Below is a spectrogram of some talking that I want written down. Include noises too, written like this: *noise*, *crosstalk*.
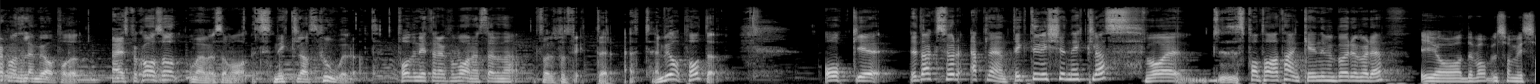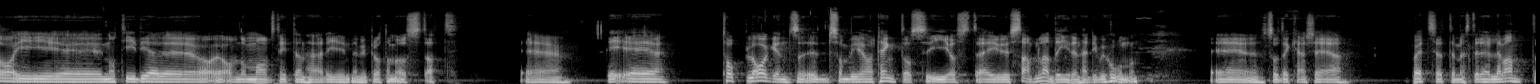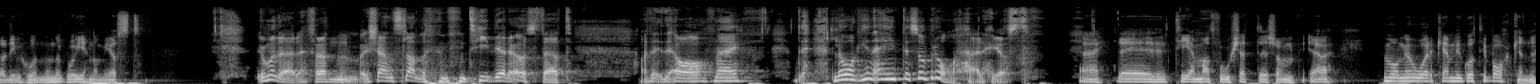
Välkomna till NBA-podden. Jag är Jesper Karlsson och med mig som vanligt Niklas Hovebrant. Podden hittar ni på vanliga ställena. Följ oss på Twitter, att NBA-podden. Och eh, det är dags för Atlantic Division, Niklas. Vad är eh, spontana tankar innan vi börjar med det? Ja, det var väl som vi sa i eh, något tidigare eh, av de avsnitten här i, när vi pratade om öst att eh, det är topplagen som vi har tänkt oss i öst är ju samlade i den här divisionen. Eh, så det kanske är på ett sätt den mest relevanta divisionen att gå igenom i öst. Jo men det är det. För att mm. känslan *laughs* tidigare i öst är att, att ja, nej. Lagen är inte så bra här i öst. Nej, det är temat fortsätter som, ja, hur många år kan vi gå tillbaka nu?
